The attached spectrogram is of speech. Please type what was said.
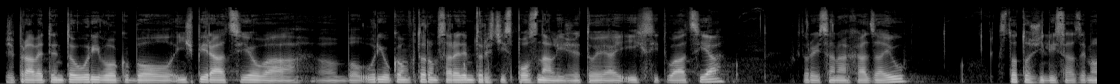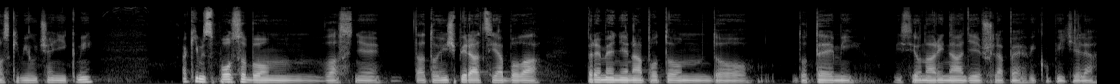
že práve tento úrivok bol inšpiráciou a e, bol úrivkom, v ktorom sa redemptoristi spoznali, že to je aj ich situácia, ktorej sa nachádzajú. stotožili sa s emalskými učeníkmi. Akým spôsobom vlastne táto inšpirácia bola premenená potom do, do témy misionári nádeje v šľapách vykupiteľa?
